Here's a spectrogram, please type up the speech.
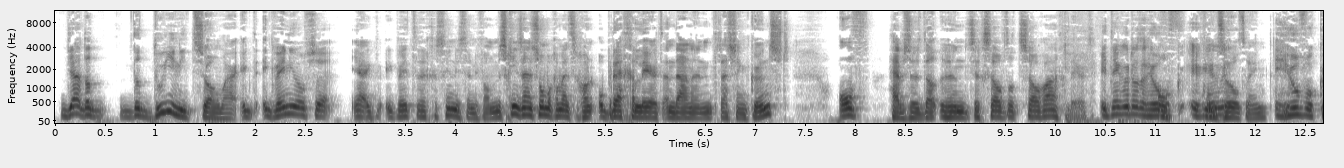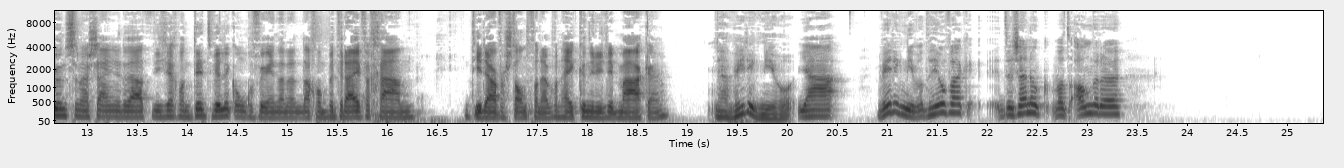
ja, dat, dat doe je niet zomaar. Ik, ik weet niet of ze, ja, ik, ik weet de geschiedenis er niet van. Misschien zijn sommige mensen gewoon oprecht geleerd en daarna een interesse in kunst. Of hebben ze dat, hun, zichzelf dat zelf aangeleerd. Ik denk ook dat er heel Of veel... consulting. heel veel kunstenaars zijn inderdaad die zeggen van dit wil ik ongeveer. En dan, dan gewoon bedrijven gaan die daar verstand van hebben. Van hey, kunnen jullie dit maken? Ja, weet ik niet hoor. Ja, weet ik niet. Want heel vaak, er zijn ook wat andere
